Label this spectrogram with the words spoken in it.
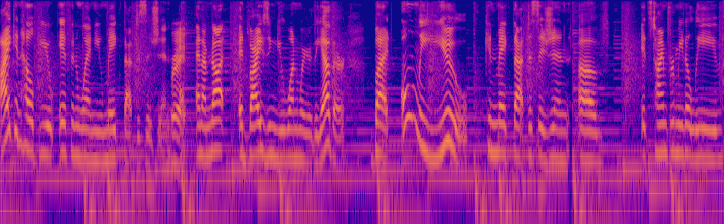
I can help you if and when you make that decision. Right. And I'm not advising you one way or the other, but only you can make that decision of it's time for me to leave.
